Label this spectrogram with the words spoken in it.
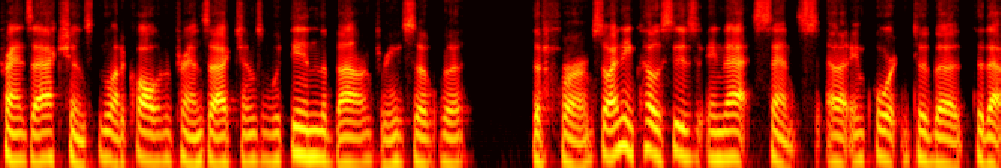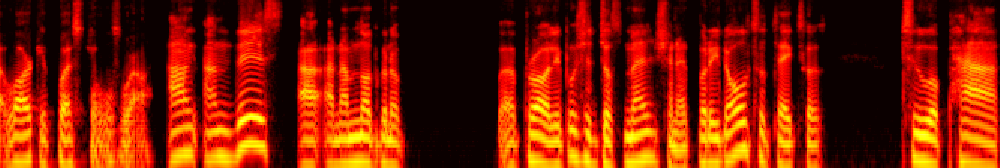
transactions. You want to call them transactions within the boundaries of the the firm. So I think Coase is, in that sense, uh, important to the to that larger question as well. And and this, uh, and I'm not going to uh, probably push it, just mention it, but it also takes us to a path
